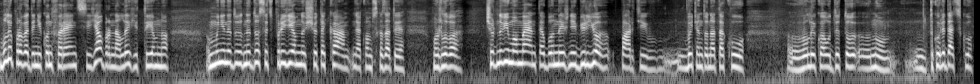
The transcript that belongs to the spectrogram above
Були проведені конференції, я обрана легітимно. Мені не, до- не досить приємно, що така, як вам сказати, можливо, чорнові моменти або нижнє більйо партії витягнуто на таку е, велику аудито, ну, таку глядацьку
